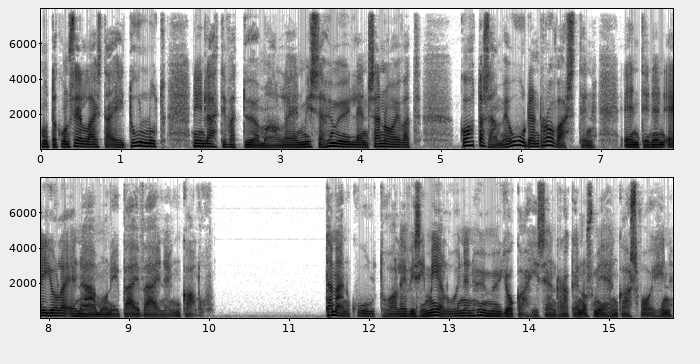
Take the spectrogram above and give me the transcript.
mutta kun sellaista ei tullut, niin lähtivät työmaalleen, missä hymyillen sanoivat, kohta saamme uuden rovastin, entinen ei ole enää monipäiväinen kalu. Tämän kuultua levisi mieluinen hymy jokahisen rakennusmiehen kasvoihin,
